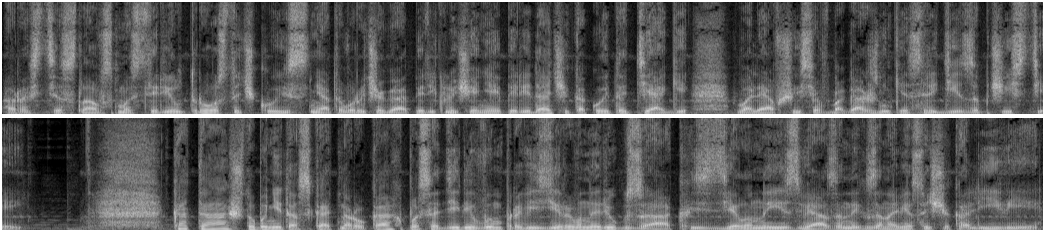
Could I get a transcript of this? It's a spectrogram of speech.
Ростислав смастерил тросточку из снятого рычага переключения передачи какой-то тяги, валявшейся в багажнике среди запчастей. Кота, чтобы не таскать на руках, посадили в импровизированный рюкзак, сделанный из вязаных занавесочек Оливии.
